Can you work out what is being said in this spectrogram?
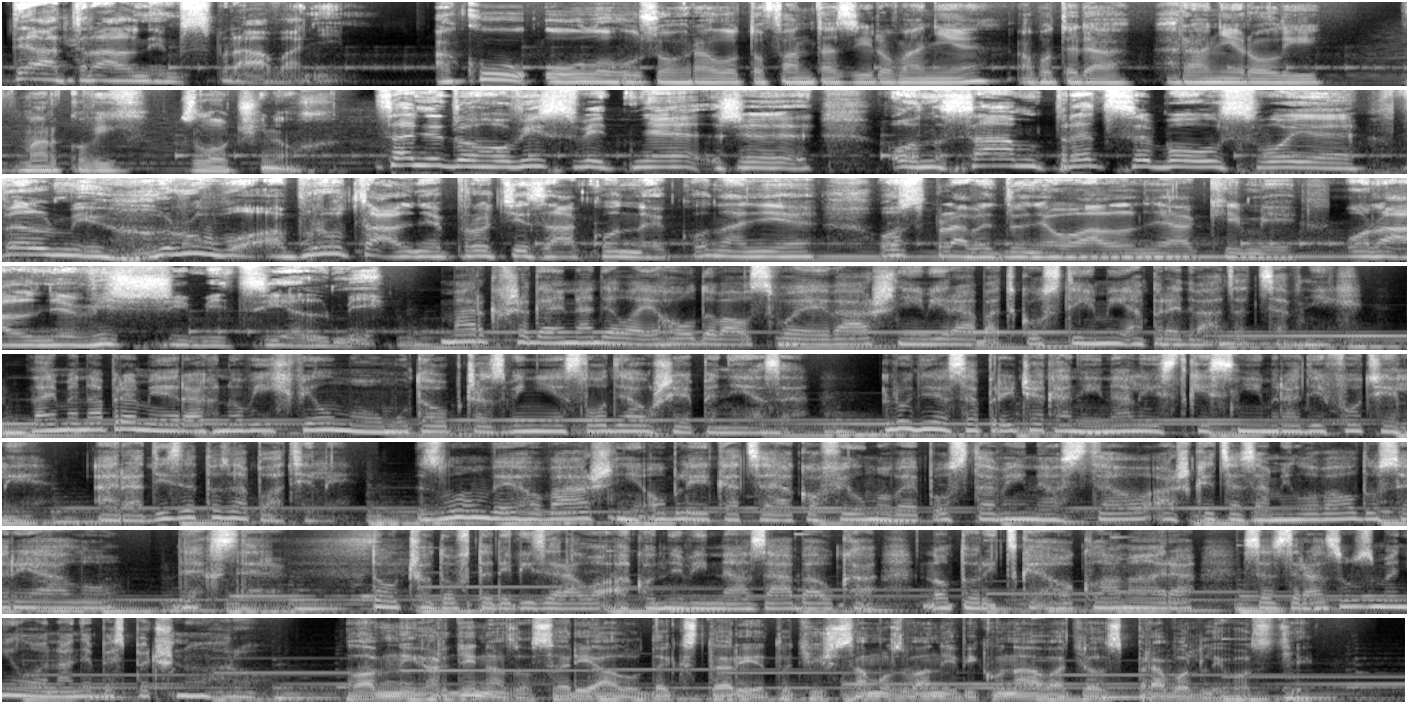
teatrálnym správaním. Akú úlohu zohralo to fantazírovanie, alebo teda hranie roli v Markových zločinoch? Zanedlho vysvitne, že on sám pred sebou svoje veľmi hrubo a brutálne protizákonné konanie ospravedlňoval nejakými morálne vyššími cieľmi. Mark však aj nadalej holdoval svojej vášni vyrábať kostýmy a predvádzať sa v nich. Najmä na premiérach nových filmov mu to občas vynieslo ďalšie peniaze. Ľudia sa pri čakaní na lístky s ním radi fotili a radi za to zaplatili. Zlom v jeho vášni obliekať sa ako filmové postavy nastal, až keď sa zamiloval do seriálu Dexter. To, čo dovtedy vyzeralo ako nevinná zábavka notorického klamára, sa zrazu zmenilo na nebezpečnú hru. Hlavný hrdina zo seriálu Dexter je totiž samozvaný vykonávateľ spravodlivosti.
